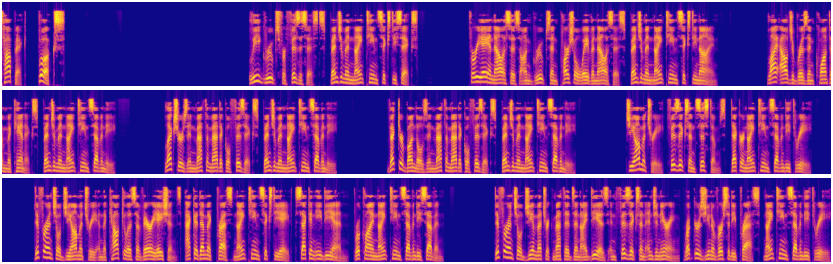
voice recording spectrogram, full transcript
Topic. Books. Lie Groups for Physicists, Benjamin 1966 Fourier Analysis on Groups and Partial Wave Analysis, Benjamin 1969 Lie Algebras and Quantum Mechanics, Benjamin 1970 Lectures in Mathematical Physics, Benjamin 1970 Vector Bundles in Mathematical Physics, Benjamin 1970 Geometry, Physics and Systems, Dekker 1973 Differential Geometry and the Calculus of Variations, Academic Press 1968, 2nd edn, Brookline 1977 Differential Geometric Methods and Ideas in Physics and Engineering, Rutgers University Press, 1973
